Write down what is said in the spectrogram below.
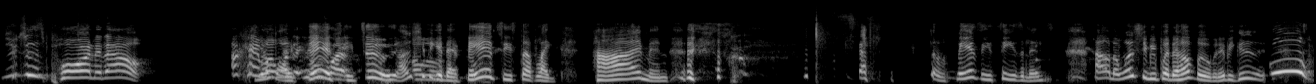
You just pouring it out. I came You're up like was fancy like, too. I should "Oh." getting that fancy stuff like thyme and some fancy seasonings. I don't know what she be putting in her food, but it'd be good. Woo!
